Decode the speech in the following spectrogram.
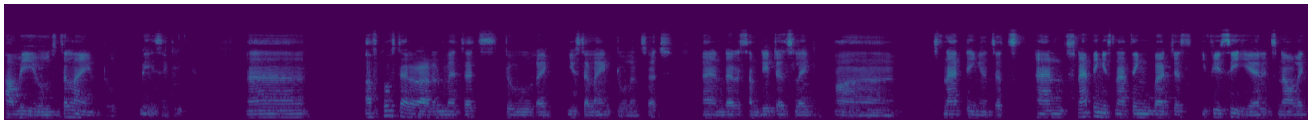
how we use the line tool basically. Uh, of course there are other methods to like use the line tool and such. And there are some details like uh, snapping and such and snapping is nothing but just if you see here it's now like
